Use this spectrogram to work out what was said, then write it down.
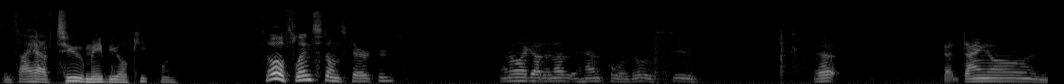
Since I have two, maybe I'll keep one. Oh, Flintstones characters. I know I got another handful of those too. Yep. Got Dino and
